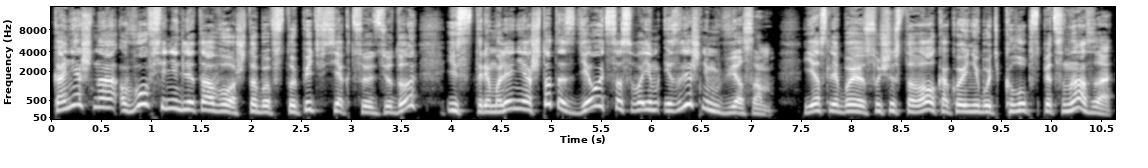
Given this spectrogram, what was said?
Конечно, вовсе не для того, чтобы вступить в секцию дзюдо из стремления что-то сделать со своим излишним весом. Если бы существовал какой-нибудь клуб спецназа,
